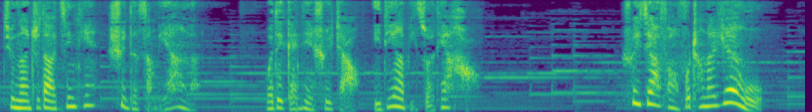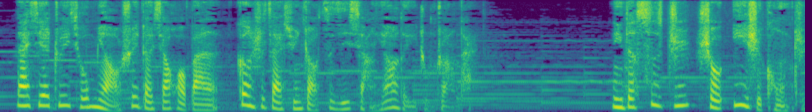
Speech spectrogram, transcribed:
就能知道今天睡得怎么样了。我得赶紧睡着，一定要比昨天好。睡觉仿佛成了任务，那些追求秒睡的小伙伴更是在寻找自己想要的一种状态。你的四肢受意识控制，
